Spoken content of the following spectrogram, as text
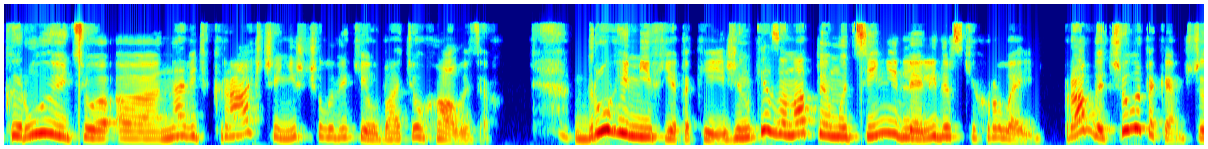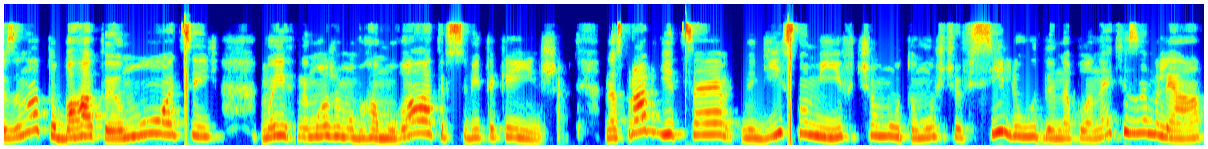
керують е, навіть краще, ніж чоловіки у багатьох галузях. Другий міф є такий: жінки занадто емоційні для лідерських ролей. Правда, чули таке? Що занадто багато емоцій, ми їх не можемо вгамувати в собі таке інше. Насправді це дійсно міф. Чому? Тому що всі люди на планеті Земля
